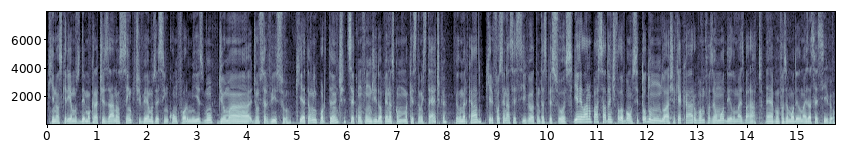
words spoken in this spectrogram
que nós queríamos democratizar, nós sempre tivemos esse inconformismo de, uma, de um serviço que é tão importante ser confundido apenas como uma questão estética pelo mercado, que ele fosse inacessível a tantas pessoas. E aí lá no passado a gente falou, bom, se todo mundo acha que é caro, vamos fazer um modelo mais barato, né? Vamos fazer um modelo mais acessível.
